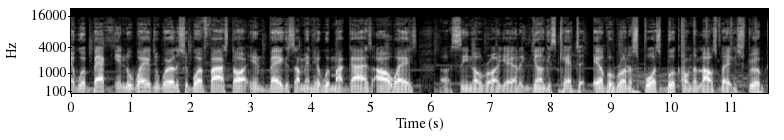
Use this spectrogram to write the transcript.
And we're back in the wagering world. It's your boy Five Star in Vegas. I'm in here with my guys always. Uh, Sino Royale, the youngest cat to ever run a sports book on the Las Vegas Strip.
